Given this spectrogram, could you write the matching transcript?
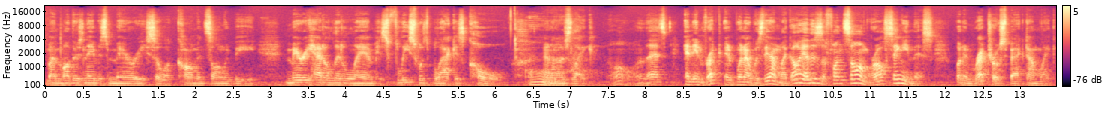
My mother's name is Mary, so a common song would be, "Mary had a little lamb, his fleece was black as coal," and I was oh. like, "Oh, that's." And in ret- and when I was there, I'm like, "Oh yeah, this is a fun song. We're all singing this." But in retrospect, I'm like,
